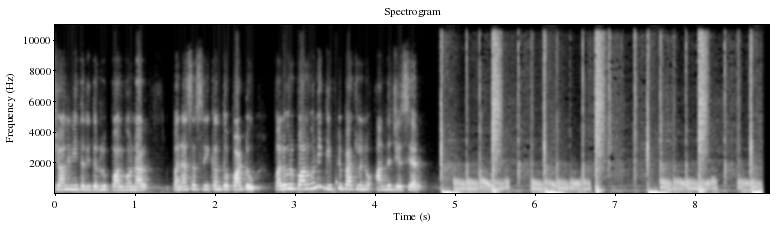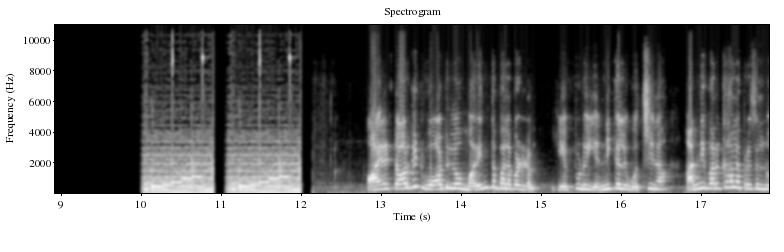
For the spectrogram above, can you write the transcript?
Shalini తదితరులు పాల్గొన్నారు. పనాస శ్రీకాంత్తో పాటు పలువురు పాల్గొని గిఫ్ట్ ప్యాక్లను అందజేశారు. ఆయన టార్గెట్ వార్డులో మరింత బలపడడం. ఎప్పుడు ఎన్నికలు వచ్చినా అన్ని వర్గాల ప్రజలను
